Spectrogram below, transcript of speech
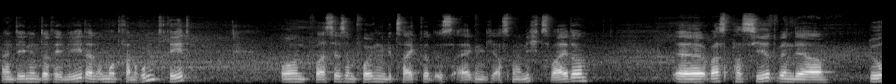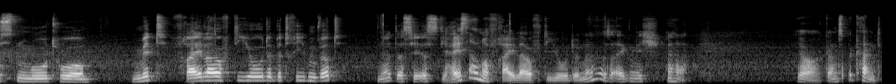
an denen der René dann immer dran rumdreht. Und was jetzt im Folgenden gezeigt wird, ist eigentlich erstmal nichts weiter. Äh, was passiert, wenn der Bürstenmotor mit Freilaufdiode betrieben wird. Ne, das hier ist, die heißt auch noch Freilaufdiode, ne? Das ist eigentlich ja, ganz bekannt.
